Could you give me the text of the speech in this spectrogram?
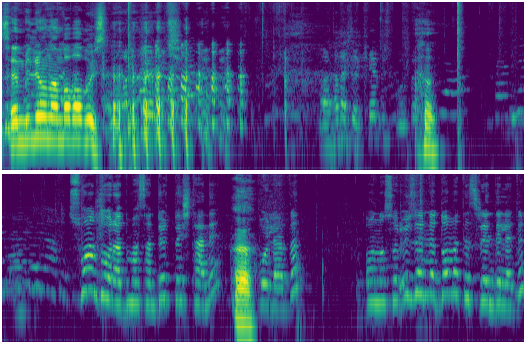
Sen biliyorsun lan baba bu işi. Arkadaşlar bu. Soğan doğradım Hasan 4-5 tane He, boylardan. Ondan sonra üzerine domates rendeledim.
